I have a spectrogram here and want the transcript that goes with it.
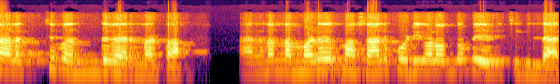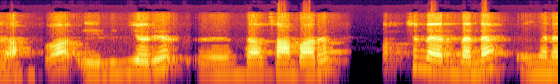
തിളച്ച് വെന്ത് വരണം കേട്ടോ കാരണം നമ്മൾ മസാലപ്പൊടികളൊന്നും വേവിച്ചിട്ടില്ലല്ലോ. അപ്പോൾ ഒരു എന്താ സാമ്പാർ കുറച്ച് നേരം തന്നെ ഇങ്ങനെ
